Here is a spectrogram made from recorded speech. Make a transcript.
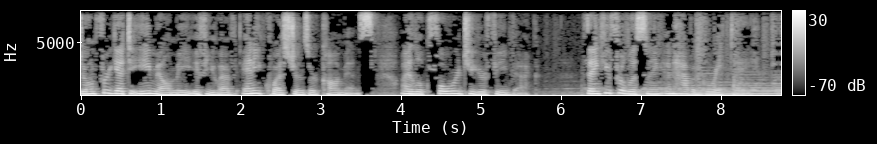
Don't forget to email me if you have any questions or comments. I look forward to your feedback. Thank you for listening and have a great day.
